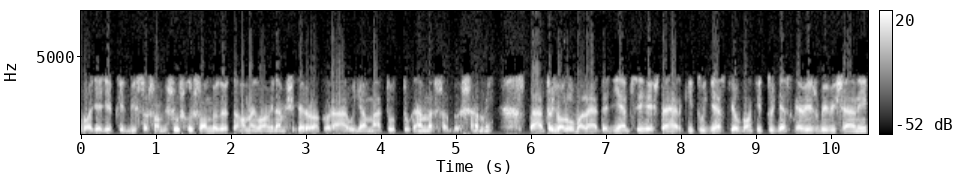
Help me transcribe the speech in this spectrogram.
vagy egyébként biztos valami suskus van mögötte, ha meg valami nem sikerül, akkor á, ugyan már tudtuk, nem lesz ebből semmi. Tehát, hogy valóban lehet egy ilyen pszichés teher, ki tudja ezt jobban, ki tudja ezt kevésbé viselni.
